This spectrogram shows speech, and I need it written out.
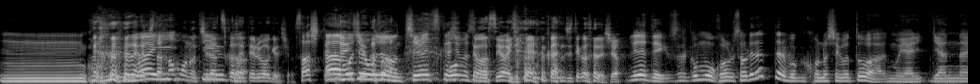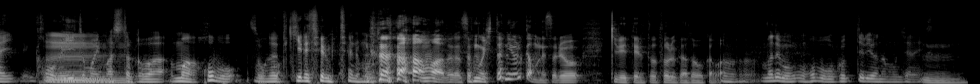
うーんこだからのうまい下刃物ちらつかせてるるわけでしょ。刺してないあもちろんもちろんけちらつかどしますよ持ってますよみたいな感じってことでしょ。えだってそこもうこのそれだったら僕この仕事はもうやりやんない方がいいと思いますとかはまあほぼそうか。もうだって切れてるみたいなもん、うん、まあだからそれも人によるかもねそれを切れてると取るかどうかは、まあでもほぼ怒ってるようなもんじゃないですか、うん。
